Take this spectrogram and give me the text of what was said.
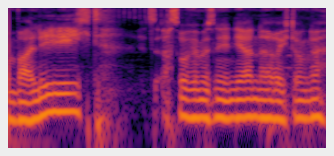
Haben wir erledigt. Jetzt, ach so, wir müssen in die andere Richtung, ne?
